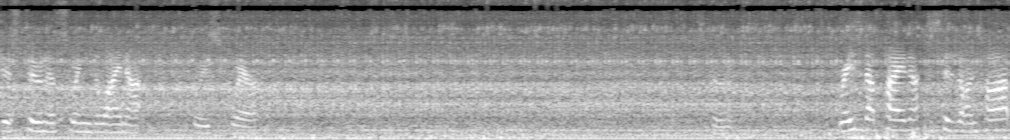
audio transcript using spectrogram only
Just doing a swing to line up so he's square. raise it up high enough to sit it on top.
